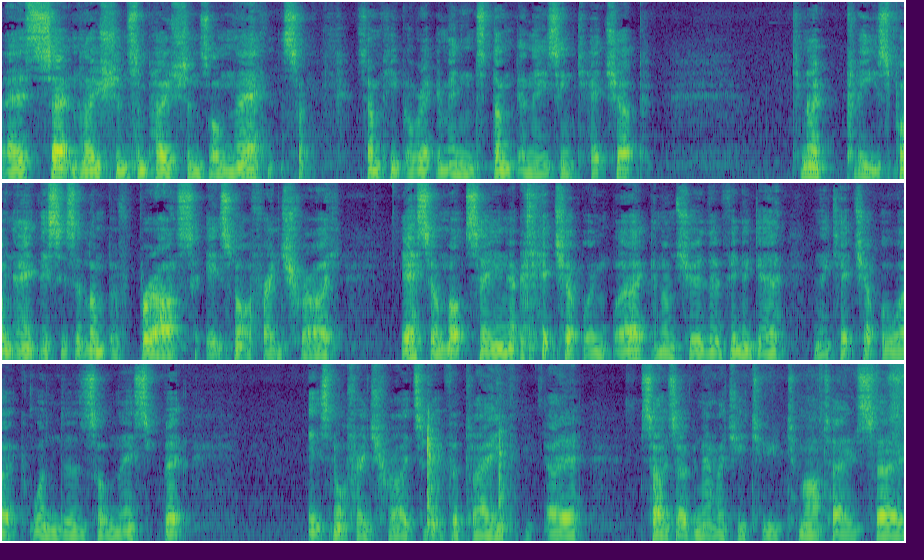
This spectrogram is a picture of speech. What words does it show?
there's certain lotions and potions on there. So, some people recommend dunking these in ketchup. Can I please point out this is a lump of brass. It's not a french fry. Yes I'm not saying that ketchup won't work and I'm sure the vinegar and the ketchup will work wonders on this but it's not french fry it's a bit of a plane uh, besides I have an allergy to tomatoes so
